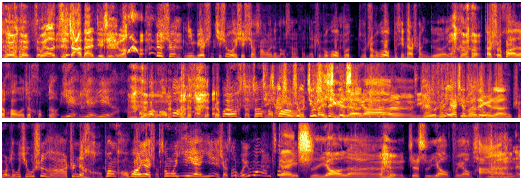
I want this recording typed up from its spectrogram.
了，不要寄炸弹就行了。其实你别，其实我也是小仓伟的脑残粉的，只不过我不，只不过我不听他唱歌而已。他说话的话，我都很哦耶耶耶，好棒好棒，要不然小仓好棒叔叔就是这个人啊！比比如说像什么这个人，什么罗球社啊，真的好棒好棒呀！小仓唯耶耶，小仓唯万该！吃药了，这是药，不要怕。啊，那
